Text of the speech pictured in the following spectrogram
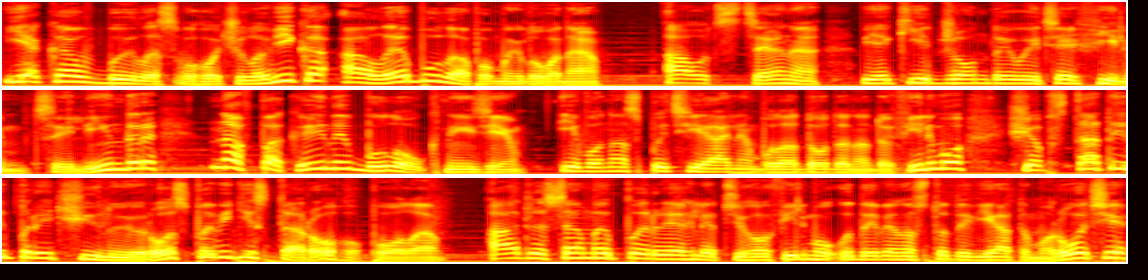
яка вбила свого чоловіка, але була помилувана. А от сцена, в якій Джон дивиться фільм Циліндр, навпаки, не було у книзі, і вона спеціально була додана до фільму, щоб стати причиною розповіді старого пола. Адже саме перегляд цього фільму у 99-му році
